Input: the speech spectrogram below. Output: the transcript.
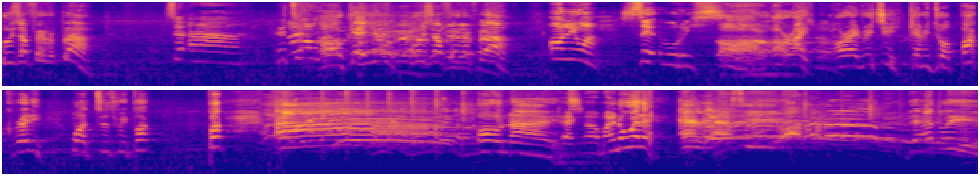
who's your favorite player? So, uh, oh, Okay, you. Who's your favorite player? Only one. Set Burris. Oh, all right. All right, Richie. Can we do a puck? Ready? One, two, three, puck. Puck. Ah! Oh, nice. Heck, um, I know where the? Deadly.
